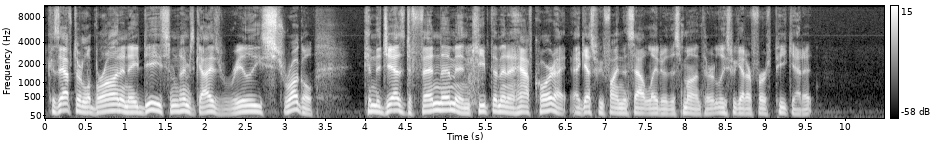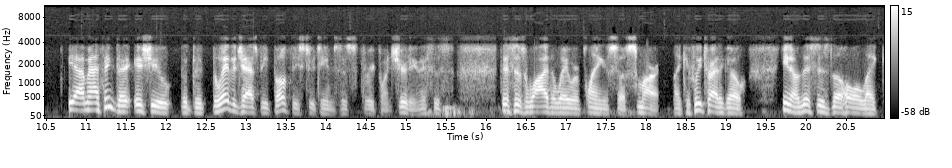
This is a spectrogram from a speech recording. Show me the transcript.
because after LeBron and AD, sometimes guys really struggle. Can the Jazz defend them and keep them in a half court? I, I guess we find this out later this month, or at least we got our first peek at it. Yeah, I mean, I think the issue, the, the, way the Jazz beat both these two teams is three point shooting. This is, this is why the way we're playing is so smart. Like if we try to go, you know, this is the whole like,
